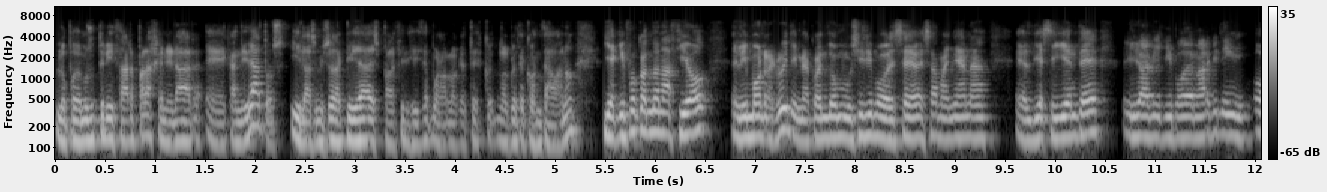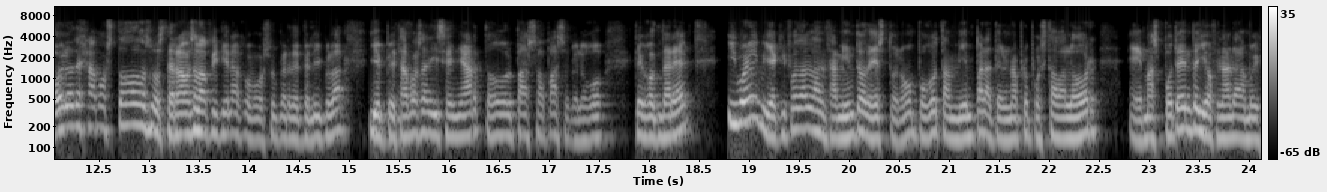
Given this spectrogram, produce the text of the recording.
lo podemos utilizar para generar eh, candidatos y las mismas actividades para felicidad, bueno, lo que, te, lo que te contaba, ¿no? Y aquí fue cuando nació el Inbound Recruiting. Me acuerdo muchísimo esa mañana, el día siguiente, ir a mi equipo de marketing. Hoy lo dejamos todos, nos cerramos en la oficina como súper de película y empezamos a diseñar todo el paso a paso que luego te contaré. Y bueno, y aquí fue el lanzamiento de esto, ¿no? Un poco también para tener una propuesta de valor eh, más potente. Yo al final era muy,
